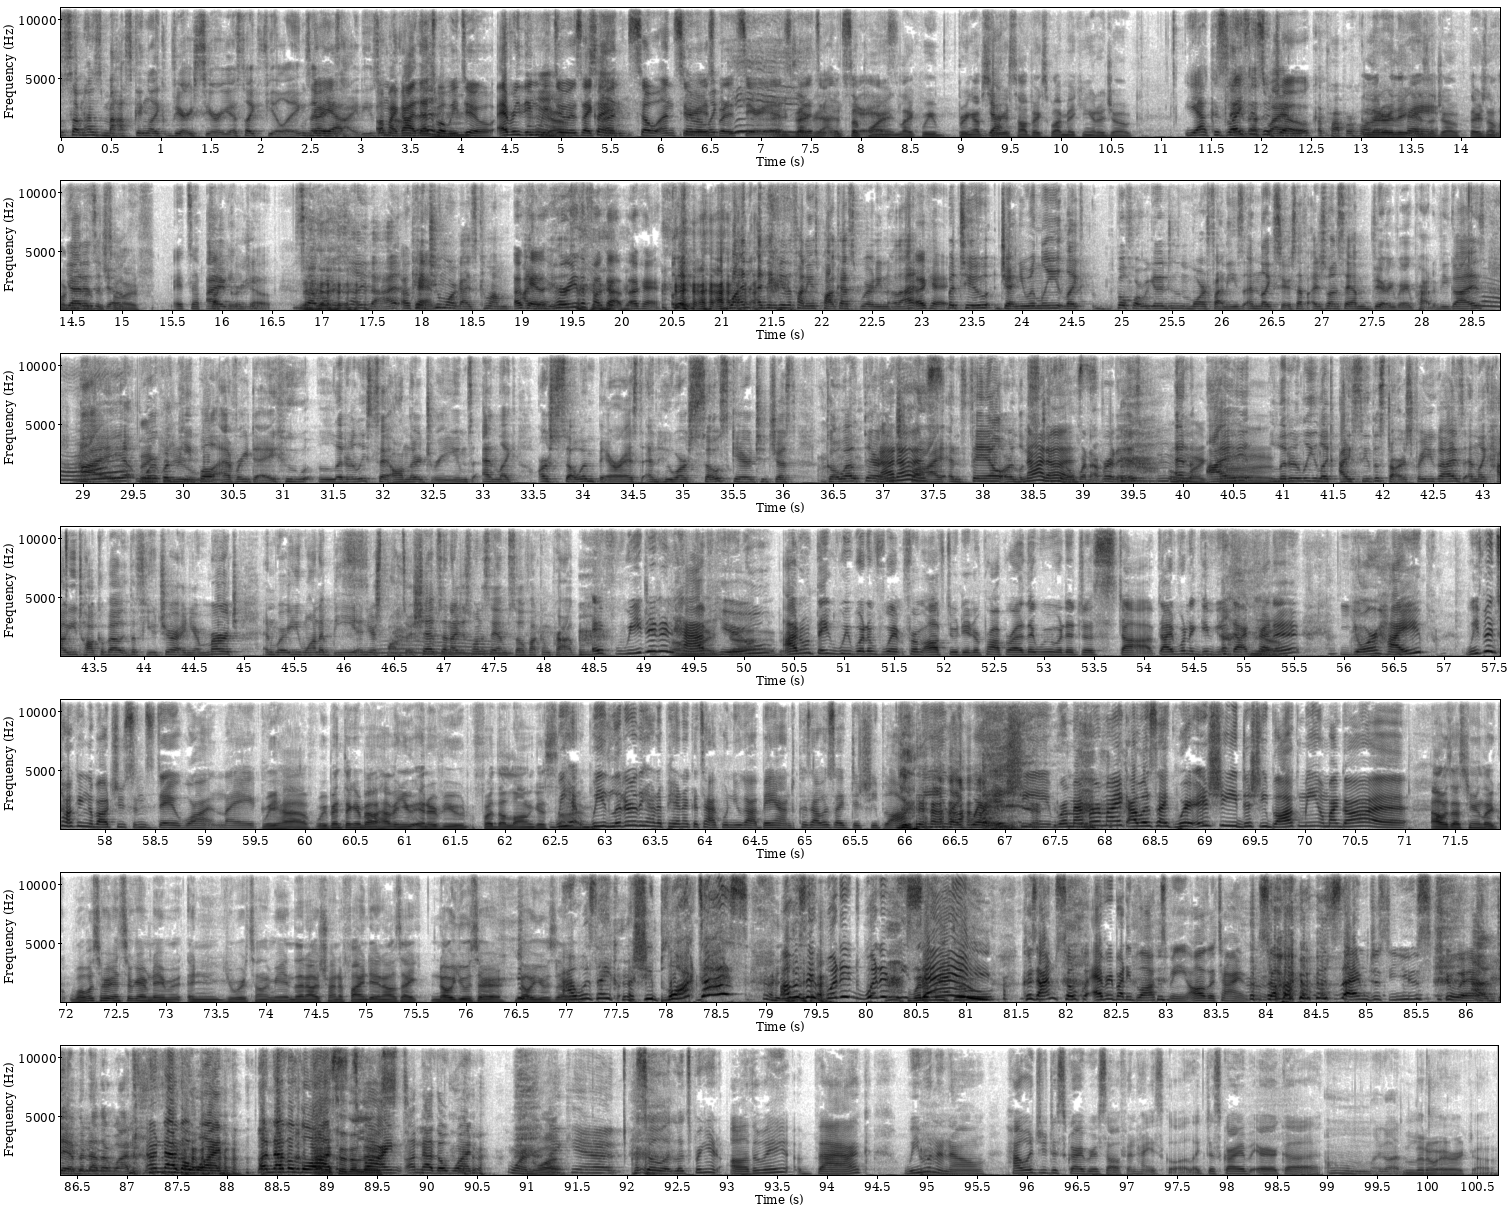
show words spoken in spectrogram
sometimes masking like very serious like feelings and Oh, yeah. anxieties. Oh my around god, that's it. what we do. Everything we Yeah. do is like un- so unserious, like, but it's serious. Exactly. But It's the point. Like we bring up Yeah. serious topics by making it a joke. Yeah, because life is a why I'm joke. A proper horror. Literally is a joke. There's no fucking Yeah, it is a purpose to life. It's a fucking agree. joke. So I wanted to tell you that. Okay. Okay. two more guys. Come on. Okay, hurry this. the fuck up. Okay. okay. one, I think you're the funniest podcast. We already know that. Okay. But two, genuinely, like before we get into the more funnies and like serious stuff, I just want to say I'm very, very proud of you guys. I Thank work with you. people every day who literally sit on their dreams and like are so embarrassed and who are so scared to just go out there Not and us. try and fail or look Not stupid or whatever it is. Oh and I literally like I see the stars for you guys and like how you talk about the future and your merch and where you want to be and your sponsorships. And I just want to say I'm so fucking proud. If we didn't Oh have you, God. I don't think we would have went from off duty to proper. I think we would have just stopped. I want to give you that Yeah. credit. Your hype. We've been talking about you since day one. Like We have. We've been thinking about having you interviewed for the longest we time. we literally had a panic attack when you got banned because I was like, did she block me? like, where is she? Remember, Mike? I was like, where is she? Did she block me? Oh my god! I was asking you like, what was her Instagram name, and you were telling me, and then I was trying to find it, and I was like, no user, no user. I was like, she blocked us. I was like, what did what did we What say? Because I'm so everybody blocks me all the time, so I was I'm just used to it. Oh damn, another one. Another one, another loss. to the It's fine. list. Another one. One what? I can't. So let's bring it all the way back. We want to know how would you describe yourself in high school? Like describe Erika. Oh my god. Little Erika.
